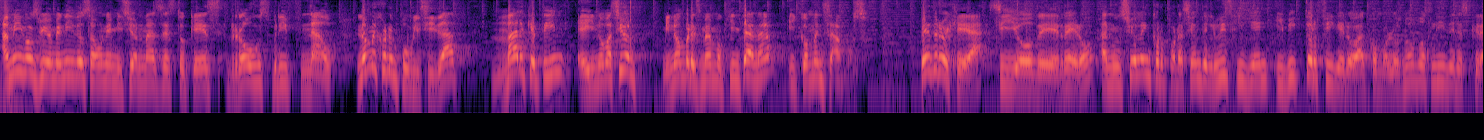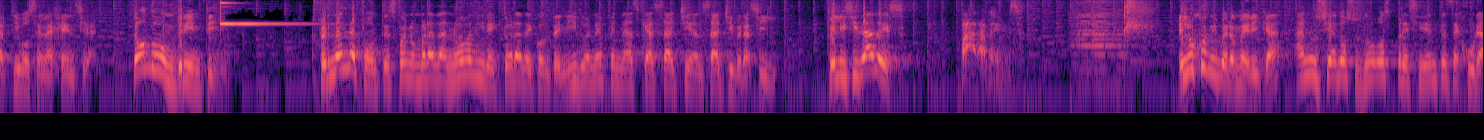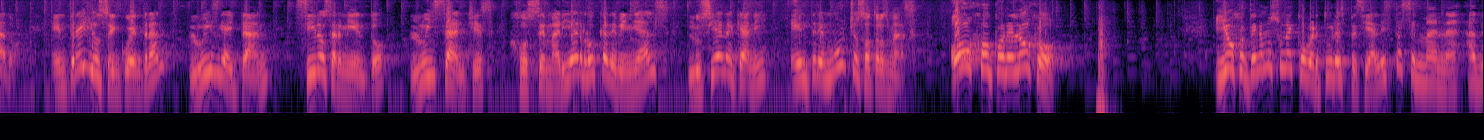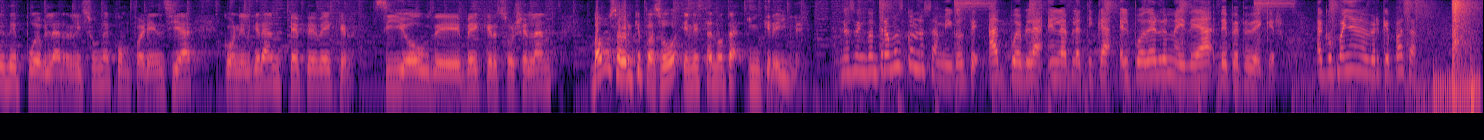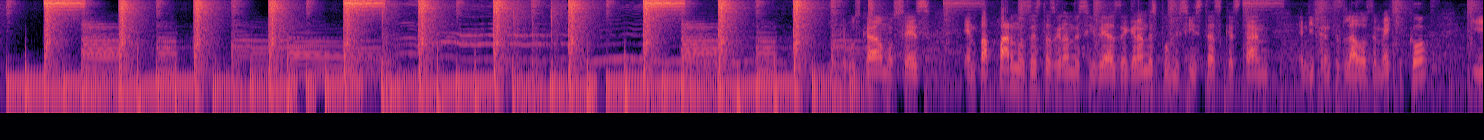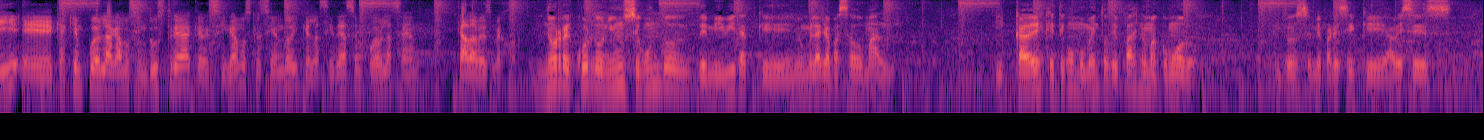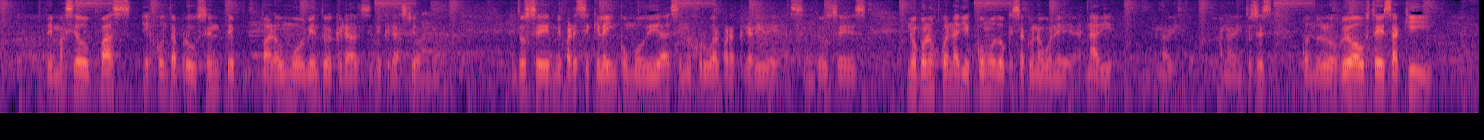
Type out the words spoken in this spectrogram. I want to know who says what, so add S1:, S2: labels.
S1: Amigos, bienvenidos a una emisión más de esto que es Rose Brief Now, lo mejor en publicidad, marketing e innovación. Mi nombre es Memo Quintana y comenzamos. Pedro Egea, CEO de Herrero, anunció la incorporación de Luis Guillén y Víctor Figueroa como los nuevos líderes creativos en la agencia. Todo un Dream Team. Fernanda Fontes fue nombrada nueva directora de contenido en FNASCA Sachi Ansachi Brasil. ¡Felicidades! ¡Parabéns! El Ojo de Iberoamérica ha anunciado sus nuevos presidentes de jurado. Entre ellos se encuentran Luis Gaitán, Ciro Sarmiento, Luis Sánchez, José María Roca de Viñals, Luciana Cani, entre muchos otros más. ¡Ojo con el ojo! Y ojo, tenemos una cobertura especial. Esta semana ADD Puebla realizó una conferencia con el gran Pepe Becker, CEO de Becker Social Land. Vamos a ver qué pasó en esta nota increíble.
S2: Nos encontramos con los amigos de Ad Puebla en la plática El poder de una idea de Pepe Becker. Acompáñame a ver qué pasa.
S3: Buscábamos es empaparnos de estas grandes ideas de grandes publicistas que están en diferentes lados de México y eh, que aquí en Puebla hagamos industria, que sigamos creciendo y que las ideas en Puebla sean cada vez mejor.
S4: No recuerdo ni un segundo de mi vida que no me la haya pasado mal. Y cada vez que tengo momentos de paz no me acomodo. Entonces me parece que a veces demasiado paz es contraproducente para un movimiento de, crea- de creación. ¿no? Entonces me parece que la incomodidad es el mejor lugar para crear ideas. Entonces no conozco a nadie cómodo que saque una buena idea. Nadie, a nadie, a nadie. Entonces cuando los veo a ustedes aquí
